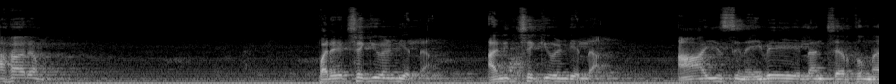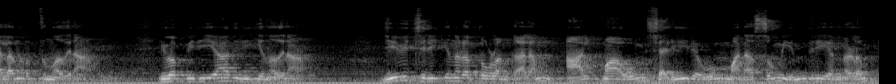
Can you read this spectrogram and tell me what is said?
ആഹാരം പരീക്ഷയ്ക്ക് വേണ്ടിയല്ല അനിച്ഛയ്ക്ക് വേണ്ടിയല്ല ആയുസ്സിനെ ഇവയെല്ലാം ചേർത്ത് നിലനിർത്തുന്നതിനാണ്. ഇവ പിരിയാതിരിക്കുന്നതിനാണ്. ജീവിച്ചിരിക്കുന്നിടത്തോളം കാലം ആത്മാവും ശരീരവും മനസ്സും ഇന്ദ്രിയങ്ങളും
